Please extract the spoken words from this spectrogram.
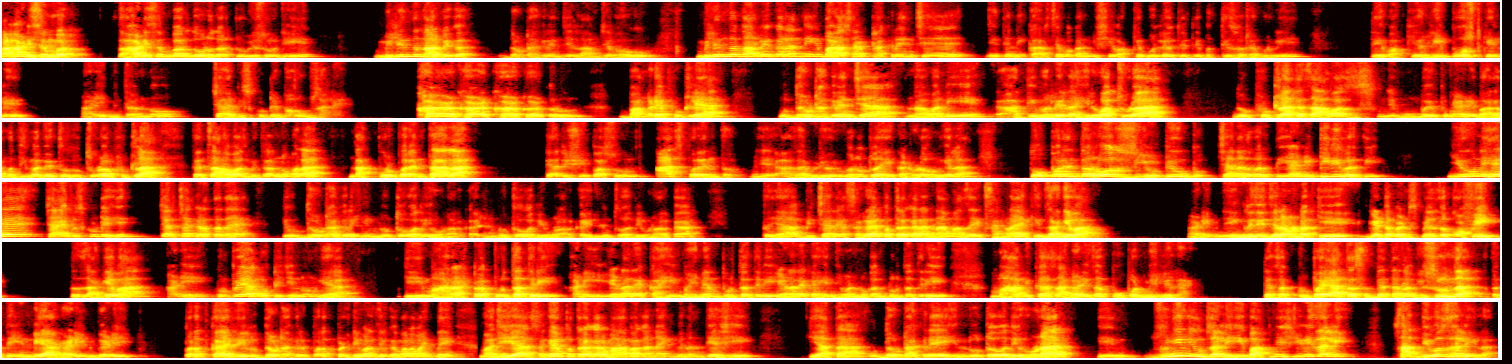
सहा डिसेंबर सहा डिसेंबर दोन हजार चोवीस रोजी मिलिंद नार्वेकर उद्धव ठाकरेंचे लांबचे भाऊ मिलिंद नार्वेकरांनी बाळासाहेब ठाकरेंचे जे त्यांनी कारसेवकांविषयी वाक्य बोलले होते ते बत्तीस वर्षापूर्वी ते वाक्य रिपोस्ट केले आणि मित्रांनो चाय बिस्कुटे भाऊक झाले. खळ खळ खळ खळ करून बांगड्या फुटल्या. उद्धव ठाकरेंच्या नावाने हाती भरलेला हिरवा चुडा जो फुटला त्याचा आवाज म्हणजे मुंबई पुणे आणि बारामतीमध्ये तो जो चुडा फुटला त्याचा आवाज मित्रांनो मला नागपूरपर्यंत आला. त्या दिवशीपासून आजपर्यंत म्हणजे आज हा व्हिडिओ मी बनवतो एक आठवडा होऊन गेला. तोपर्यंत रोज युट्यूब चॅनलवरती आणि टी व्हीवरती येऊन हे चाय बिस्कुट ही चर्चा करतात आहे की उद्धव ठाकरे हिंदुत्ववादी होणार का? हिंदुत्ववादी होणार का? हिंदुत्ववादी होणार का? तर या बिचाऱ्या सगळ्या पत्रकारांना माझं एक सांगणं आहे की जागे व्हा. आणि म्हणजे इंग्रजीत ज्याला म्हणतात की get up and smell the coffee तर जागे व्हा आणि कृपया या गोष्टीची नोंद घ्या की महाराष्ट्रापुरता तरी आणि येणाऱ्या काही महिन्यांपुरता तरी येणाऱ्या काही निवडणुकांपुरता तरी महाविकास आघाडीचा पोपट मेलेला आहे. त्याचा कृपया आता सध्या त्याला विसरून जा. आता ती इंडिया आघाडी बिघाडी परत काय होईल उद्धव ठाकरे परत पलटी मारतील का मला माहीत नाही. माझी या सगळ्या पत्रकार महाभागांना एक विनंती अशी की आता उद्धव ठाकरे हिंदुत्ववादी होणार ही जुनी न्यूज झाली ही बातमी शिळी झाली सात दिवस झाले हिला.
